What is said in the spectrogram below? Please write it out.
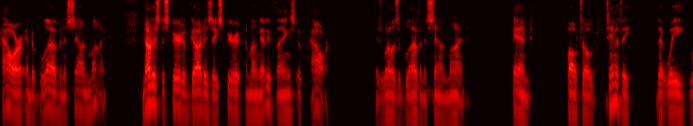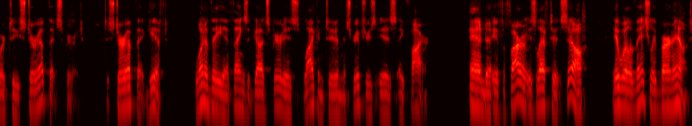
power and of love and a sound mind. Notice the Spirit of God is a spirit, among other things, of power as well as of love and a sound mind. And Paul told Timothy that we were to stir up that spirit, to stir up that gift. One of the uh, things that God's Spirit is likened to in the scriptures is a fire. And uh, if a fire is left to itself, it will eventually burn out.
